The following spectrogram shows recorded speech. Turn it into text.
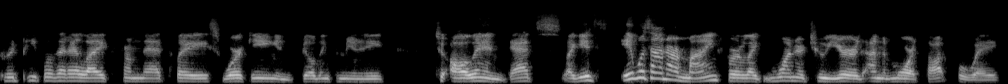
good people that I like from that place, working and building community, to all in. That's like it's it was on our mind for like one or two years on a more thoughtful way.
